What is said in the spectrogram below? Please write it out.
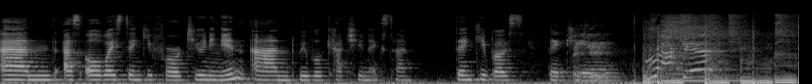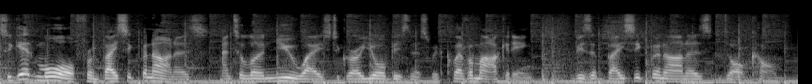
And as always, thank you for tuning in, and we will catch you next time. Thank you both. Thank Thank you. you. To get more from Basic Bananas and to learn new ways to grow your business with clever marketing, visit basicbananas.com.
